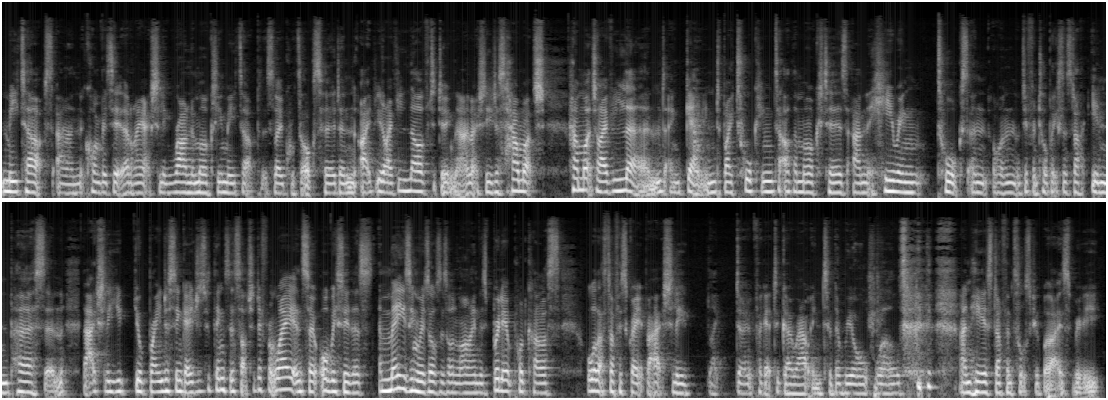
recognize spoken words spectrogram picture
meetups and conferences. And I actually run a marketing meetup that's local to Oxford. And I, you know, I've loved doing that and actually just how much, how much I've learned and gained by talking to other marketers and hearing talks and on different topics and stuff in person that actually you, your brain just engages with things in such a different way. And so obviously there's amazing resources online. There's brilliant podcasts. All that stuff is great, but actually like don't forget to go out into the real world and hear stuff and talk to people. That is really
